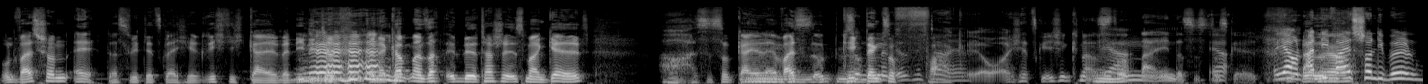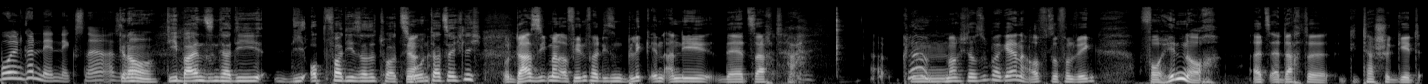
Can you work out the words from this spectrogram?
und weiß schon, ey, das wird jetzt gleich hier richtig geil, wenn die, die wenn der Kampmann sagt, in der Tasche ist mein Geld. Oh, es ist so geil. Er weiß es und Kick Zum denkt Glück so, fuck, da, ja. oh, jetzt gehe ich in den Knast. Ja. Oh nein, das ist das Ja. Geld. Ja, und Andi Ja. weiß schon, die Bullen, Bullen können denen nichts, ne? Also, Genau, die beiden sind ja die, die Opfer dieser Situation Ja. tatsächlich. Und da sieht man auf jeden Fall diesen Blick in Andy, der jetzt sagt, ha, klar, mache ich doch super gerne auf, so von wegen. Vorhin noch, als er dachte, die Tasche geht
